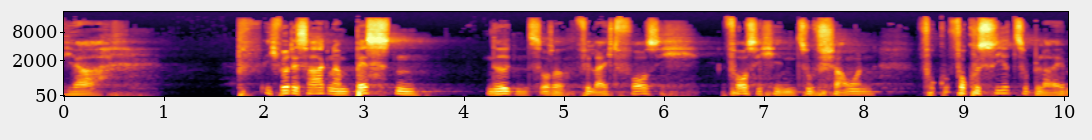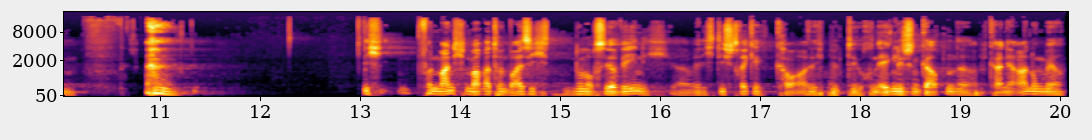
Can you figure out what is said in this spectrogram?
Ja, ich würde sagen, am besten nirgends oder vielleicht vor sich, vor sich hin zu schauen, fokussiert zu bleiben. Ich, von manchen Marathon weiß ich nur noch sehr wenig. Ja, wenn ich die Strecke, also ich bin durch einen englischen Garten, da habe ich keine Ahnung mehr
